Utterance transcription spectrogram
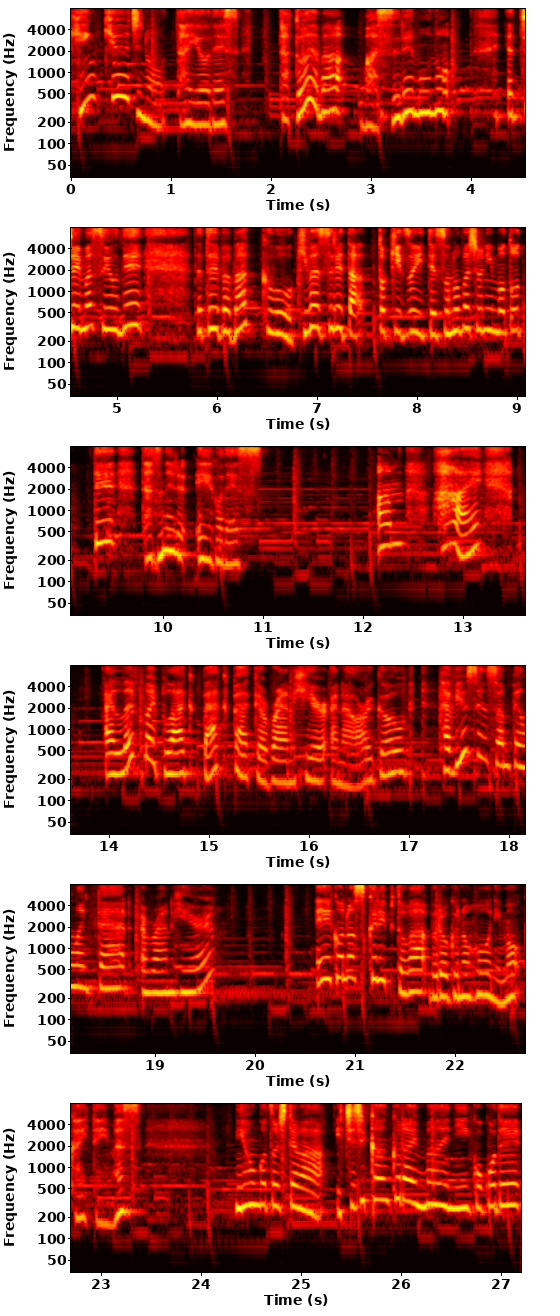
緊急時の対応です。例えば忘れ物。やっちゃいますよね。例えばバッグを置き忘れたと気づいてその場所に戻って尋ねる英語です。Um, hi, I left my black backpack around here an hour ago. Have you seen something like that around here? 英語のスクリプトはブログの方にも書いています。日本語としては1時間くらい前にここで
